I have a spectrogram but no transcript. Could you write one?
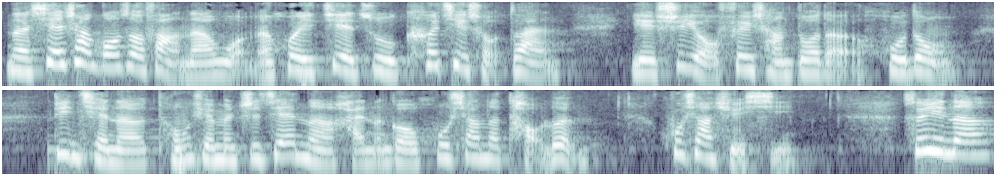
那线上工作坊呢，我们会借助科技手段，也是有非常多的互动，并且呢，同学们之间呢还能够互相的讨论，互相学习。所以呢，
